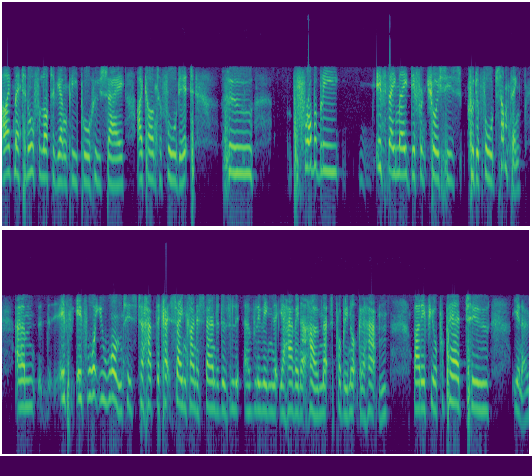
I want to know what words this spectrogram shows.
I've met an awful lot of young people who say I can't afford it, who probably, if they made different choices, could afford something. Um, if if what you want is to have the same kind of standard as li- of living that you're having at home, that's probably not going to happen. But if you're prepared to, you know,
